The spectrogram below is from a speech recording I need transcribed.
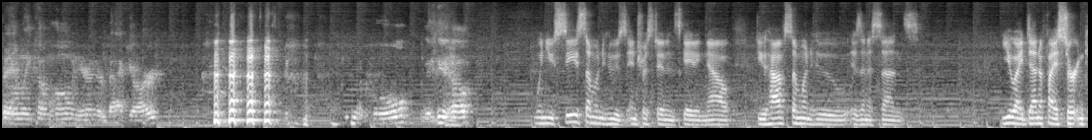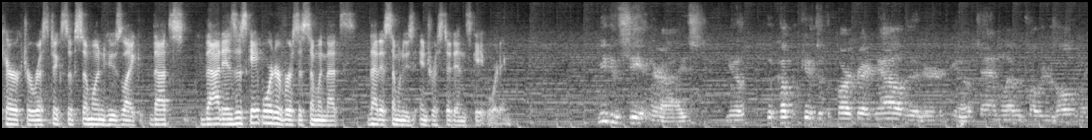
family come home and you're in their backyard. Cool, you know. when you see someone who's interested in skating now, do you have someone who is in a sense you identify certain characteristics of someone who's like that's that is a skateboarder versus someone that's that is someone who's interested in skateboarding. you can see it in their eyes. You know, the couple kids at the park right now that are, you know, 10, 11, 12 years old, I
